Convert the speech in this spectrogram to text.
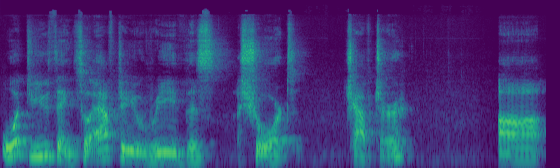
what do you think? So after you read this short chapter, uh,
